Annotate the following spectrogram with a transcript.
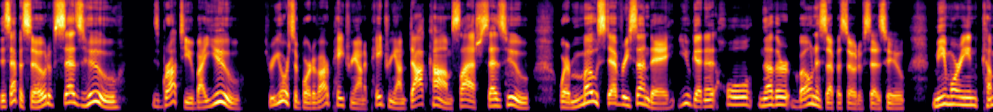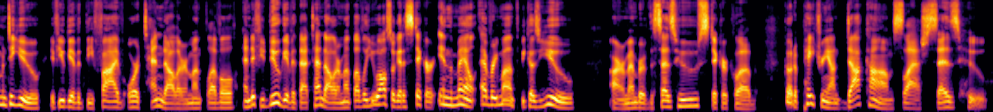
This episode of Says Who is brought to you by you through your support of our Patreon at patreon.com slash says who, where most every Sunday you get a whole nother bonus episode of Says Who. Me and Maureen coming to you if you give it the five or ten dollar a month level. And if you do give it that ten dollar a month level, you also get a sticker in the mail every month because you are a member of the Says Who Sticker Club. Go to patreon.com slash says who.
